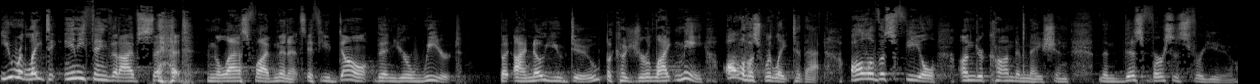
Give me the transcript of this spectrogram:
you relate to anything that I've said in the last five minutes, if you don't, then you're weird. But I know you do because you're like me. All of us relate to that. All of us feel under condemnation. Then this verse is for you.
